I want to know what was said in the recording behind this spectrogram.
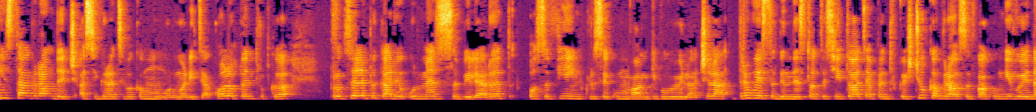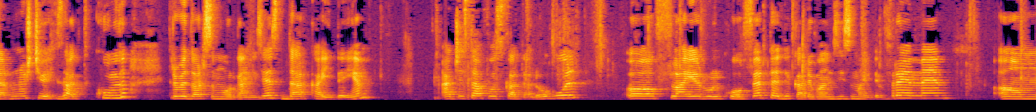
Instagram, deci asigurați-vă că mă urmăriți acolo pentru că produsele pe care urmează să vi le arăt o să fie incluse cumva în giveaway-ul acela. Trebuie să gândesc toată situația pentru că știu că vreau să fac un giveaway, dar nu știu exact cum, trebuie doar să mă organizez, dar ca idee. Acesta a fost catalogul, uh, flyerul cu oferte de care v-am zis mai devreme, um,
